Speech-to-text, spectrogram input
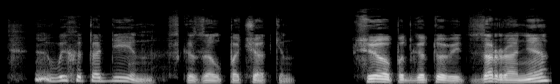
— Выход один, — сказал Початкин. — Все подготовить заранее,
